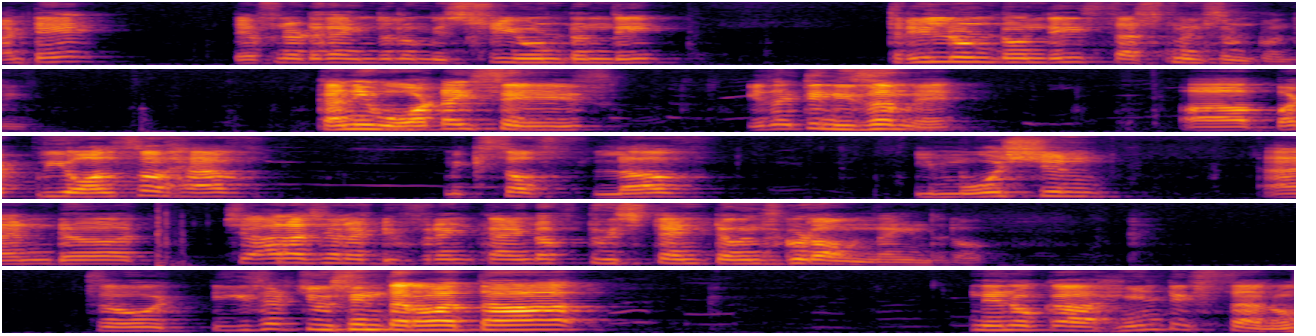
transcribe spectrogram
అంటే డెఫినెట్గా ఇందులో మిస్టరీ ఉంటుంది థ్రిల్ ఉంటుంది సస్పెన్స్ ఉంటుంది. కానీ వాట్ ఐ సేస్ ఇదైతే నిజమే but we also have mix of love emotion and చాలా చాలా different kind of twist and turns కూడా ఉన్నాయి ఇందులో. సో టీజర్ చూసిన తర్వాత నేను ఒక హింట్ ఇస్తాను.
